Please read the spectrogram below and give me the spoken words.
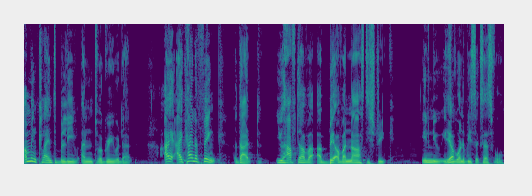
I'm inclined to believe and to agree with that. I, I kind of think that you have to have a, a bit of a nasty streak in you if Yep. you want to be successful.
